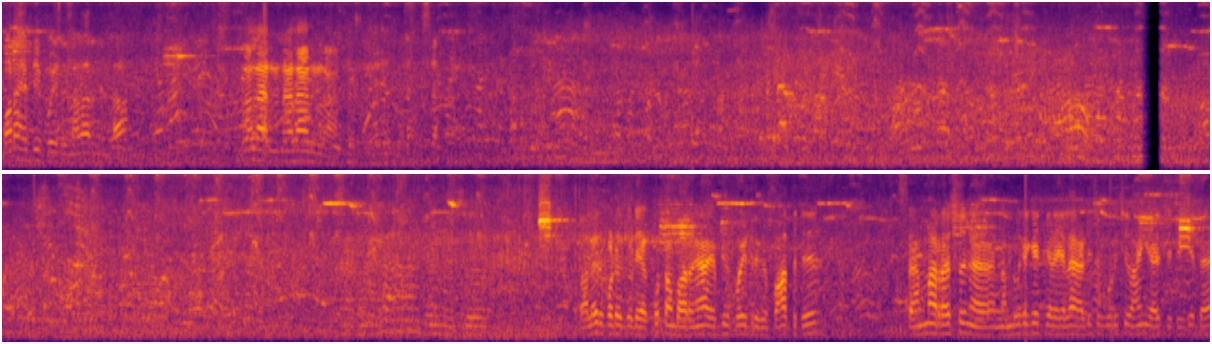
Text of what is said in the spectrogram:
படம் எப்படி போயிட்டு நல்லா இருக்குங்களா? நல்லா இருக்கு நல்லா இருக்குங்களா Thank you. தலைவர் படத்துடைய கூட்டம் பாருங்கள் எப்படி போயிட்டுருக்கு பார்த்துட்டு. செம்ம ரஷ்ஷுங்க. நம்மளுக்கு டிக்கெட் கிடைக்கல அடித்து பிடிச்சி வாங்கியாச்சு டிக்கெட்டை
